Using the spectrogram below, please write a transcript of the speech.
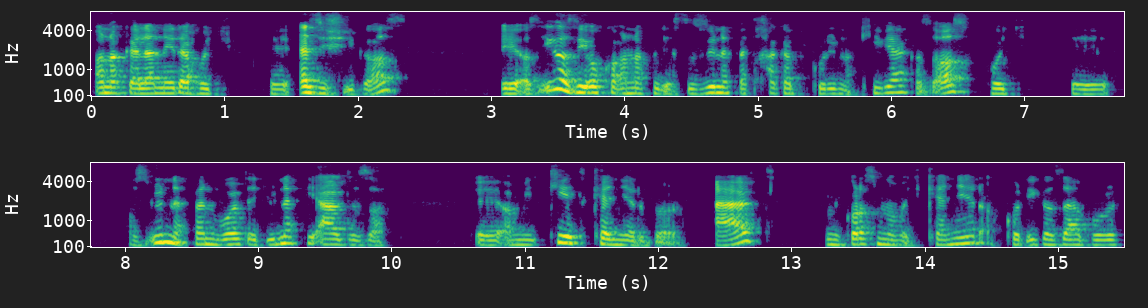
Annak ellenére, hogy ez is igaz, az igazi oka annak, hogy ezt az ünnepet Hagabikurimnak hívják, az az, hogy az ünnepen volt egy ünnepi áldozat, ami két kenyérből állt. Amikor azt mondom, hogy kenyér, akkor igazából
